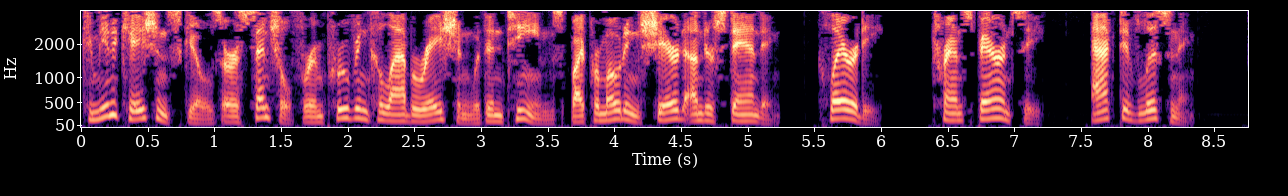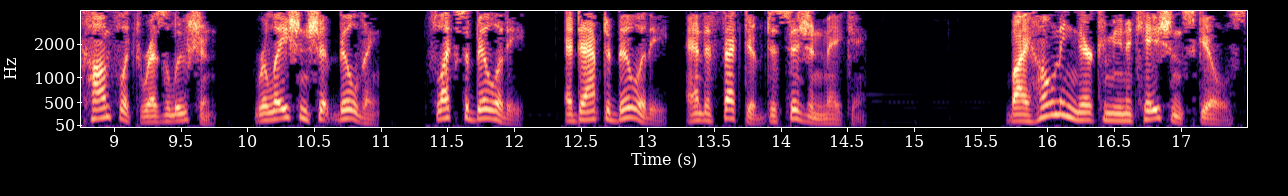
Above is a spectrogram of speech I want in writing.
Communication skills are essential for improving collaboration within teams by promoting shared understanding, clarity, transparency, active listening, conflict resolution, relationship building, flexibility, adaptability, and effective decision making. By honing their communication skills,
